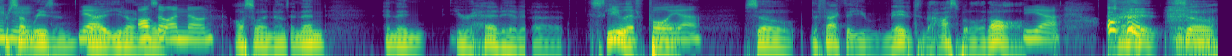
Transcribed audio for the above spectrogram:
for some Mhm. reason. Yeah. Right. You don't know. Also know. unknown. also unknown. And then and then your head hit a ski, Ski lift lift pole, pole. yeah. So the fact that you made it to the hospital at all. Yeah. Right. So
